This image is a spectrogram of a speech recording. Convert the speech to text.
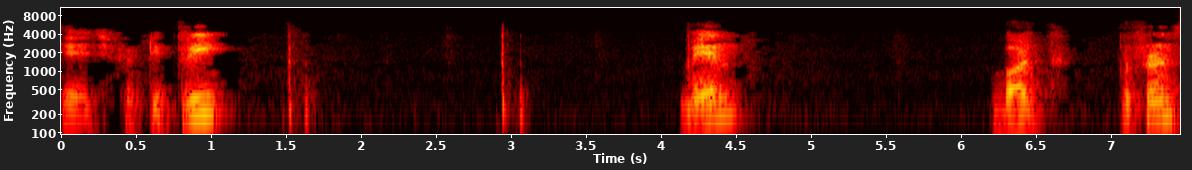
age 53 male, berth preference,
